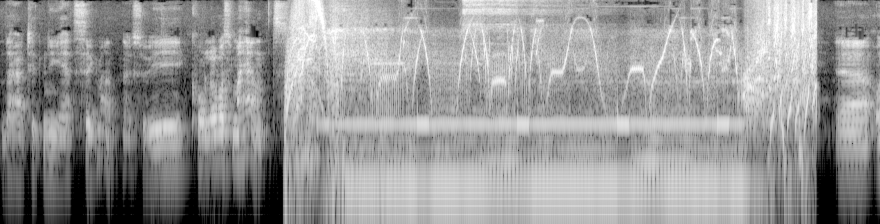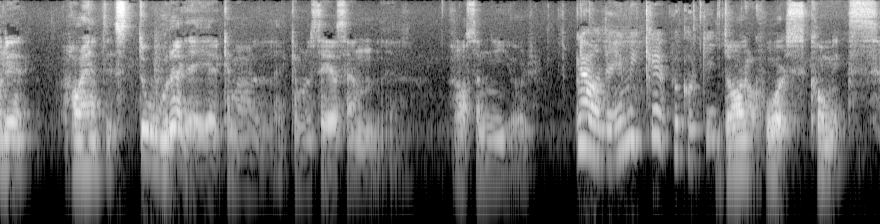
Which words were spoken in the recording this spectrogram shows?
det här till ett nyhetssegment nu. Så vi kollar vad som har hänt. Eh, och det har hänt stora grejer kan man väl, kan man säga sen, eh, ja, sen nyår. ja, det är mycket på kort tid. Dark Horse Comics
